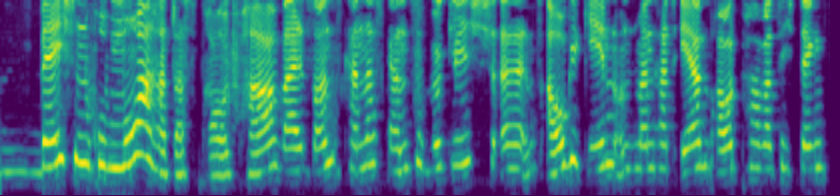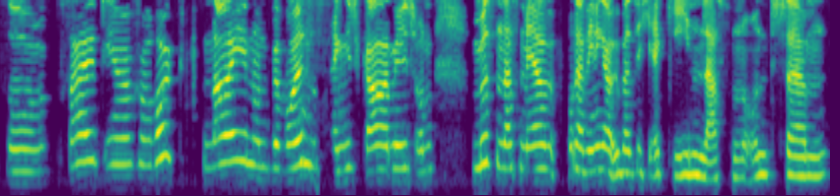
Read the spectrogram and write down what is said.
welchen Humor hat das Brautpaar, weil sonst kann das Ganze wirklich äh, ins Auge gehen und man hat eher ein Brautpaar, was sich denkt, so, seid ihr verrückt? Nein, und wir wollen das eigentlich gar nicht und müssen das mehr oder weniger über sich ergehen lassen. Und ähm,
